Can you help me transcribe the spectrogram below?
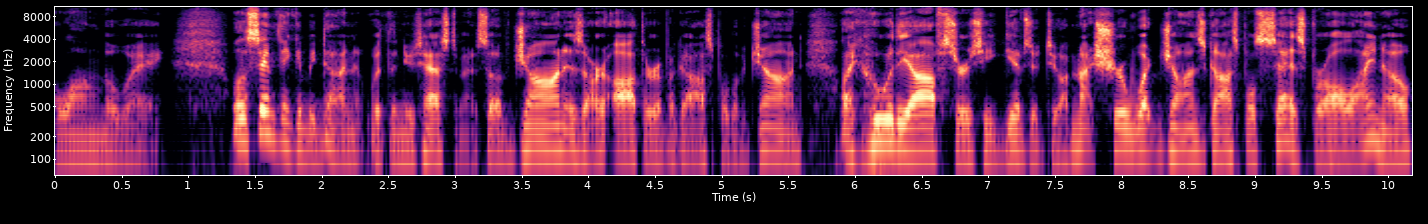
along the way? Well, the same thing can be done with the New Testament. So if John is our author of a Gospel of John, like who are the officers he gives it to? I'm not sure what John's Gospel says. For all I know,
